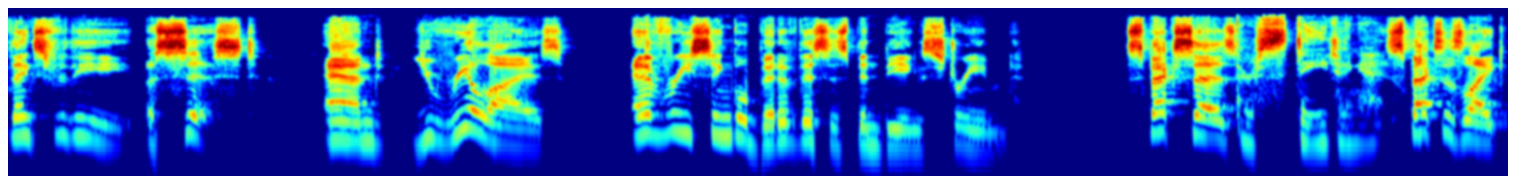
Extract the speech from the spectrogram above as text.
Thanks for the assist. And you realize every single bit of this has been being streamed. Specs says, They're staging it. Specs is like,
